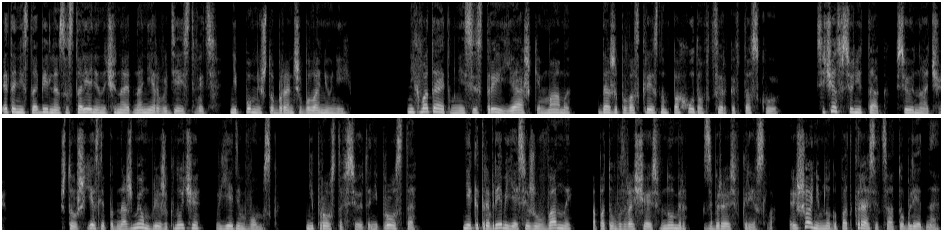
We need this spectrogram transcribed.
Это нестабильное состояние начинает на нервы действовать. Не помню, чтобы раньше была нюней. Не хватает мне сестры, Яшки, мамы, даже по воскресным походам в церковь тоскую. Сейчас все не так, все иначе. Что ж, если поднажмем, ближе к ночи въедем в Омск. Не просто все это, не просто. Некоторое время я сижу в ванной, а потом возвращаюсь в номер, забираюсь в кресло. Решаю немного подкраситься, а то бледная.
